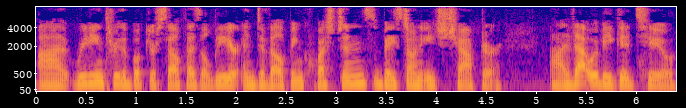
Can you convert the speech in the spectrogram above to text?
uh, reading through the book yourself as a leader and developing questions based on each chapter. Uh, that would be good too.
